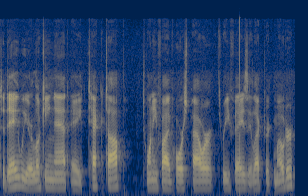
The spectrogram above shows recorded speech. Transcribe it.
Today we are looking at a Techtop 25 horsepower three-phase electric motor.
